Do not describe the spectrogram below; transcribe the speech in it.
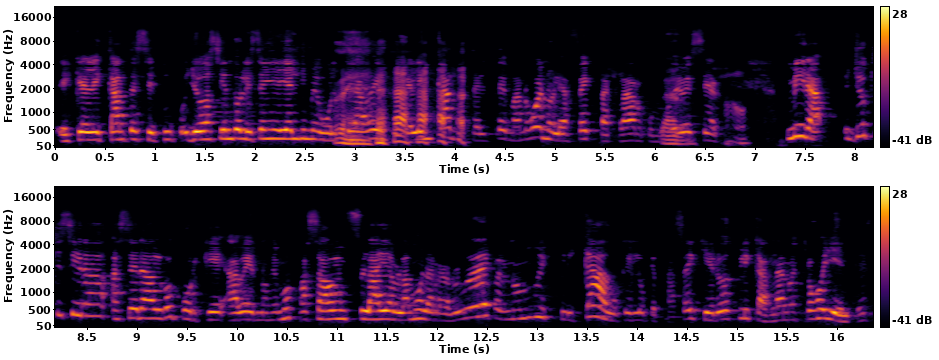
es que le encanta ese tuco. Yo haciéndole señas y él ni me voltea a ver, porque le encanta el tema. No, bueno, le afecta, claro, como debe ser. Mira, yo quisiera hacer algo porque, a ver, nos hemos pasado en fly, hablamos de la realidad, pero no hemos explicado qué es lo que pasa y quiero explicarle a nuestros oyentes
